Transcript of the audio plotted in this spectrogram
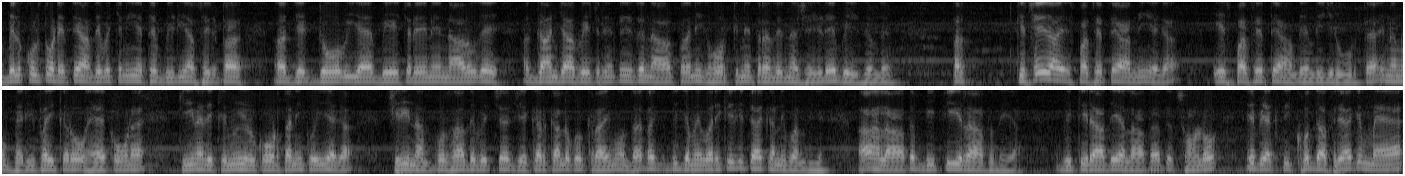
ਬਿਲਕੁਲ ਤੁਹਾਡੇ ਧਿਆਨ ਦੇ ਵਿੱਚ ਨਹੀਂ ਇੱਥੇ ਬੀੜੀਆਂ, ਸਿਗਰਟਾਂ ਜੇ ਜੋ ਵੀ ਹੈ ਵੇਚ ਰਹੇ ਨੇ, ਨਾਲ ਉਹਦੇ ਗਾਂਜਾ ਵੇਚ ਰਹੇ ਨੇ ਤੇ ਇਹਦੇ ਨਾਲ ਪਤਾ ਨਹੀਂ ਹੋਰ ਕਿੰਨੇ ਤਰ੍ਹਾਂ ਦੇ ਨਸ਼ੇ ਜਿਹੜੇ ਵੇਚਦੇ ਹੁੰਦੇ ਪਰ ਕਿਸੇ ਦਾ ਇਸ ਪਾਸੇ ਧਿਆਨ ਨਹੀਂ ਹੈਗਾ। ਇਸ ਪਾਸੇ ਧਿਆਨ ਦੇਣ ਦੀ ਜ਼ਰੂਰਤ ਹੈ। ਇਹਨਾਂ ਨੂੰ ਵੈਰੀਫਾਈ ਕਰੋ, ਹੈ ਕੌਣ ਹੈ? ਕੀ ਇਹਨਾਂ ਦੇ ਕਾਨੂੰਨੀ ਰਿਕਾਰਡ ਤਾਂ ਨਹੀਂ ਕੋਈ ਹੈਗਾ? ਸ਼੍ਰੀ ਅਨੰਦਪੁਰ ਸਾਹਿਬ ਦੇ ਵਿੱਚ ਜੇਕਰ ਕੱਲ ਕੋਈ ਕ੍ਰਾਈਮ ਹੁੰਦਾ ਤਾਂ ਜਿਹਦੀ ਜ਼ਿੰਮੇਵਾਰੀ ਕਿਹਦੀ ਤੈਅ ਕਰਨੀ ਬਣਦੀ ਹੈ? ਆਹ ਹਾਲਾਤ ਬੀਤੀ ਰਾਤ ਦੇ ਆ। ਬੀਤੀ ਰਾਤ ਦੇ ਹਾਲਾਤ ਆ, ਤੇ ਸੁਣ ਲਓ, ਇਹ ਵਿਅਕਤੀ ਖੁਦ ਦੱਸ ਰਿਹਾ ਕਿ ਮੈਂ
